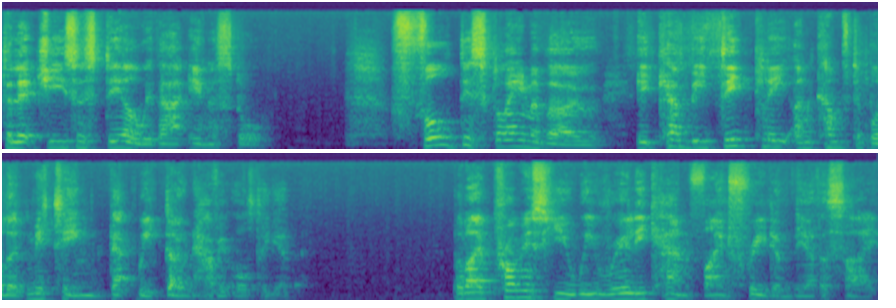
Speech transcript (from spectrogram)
to let Jesus deal with our inner storm. Full disclaimer though, it can be deeply uncomfortable admitting that we don't have it all together. But I promise you, we really can find freedom the other side.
